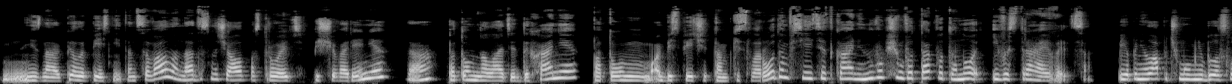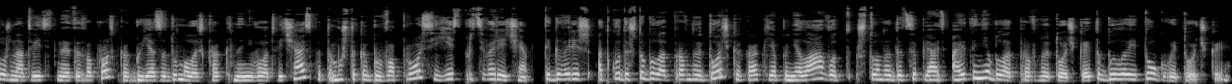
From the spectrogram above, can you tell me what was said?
не знаю, пела песни и танцевала, надо сначала построить пищеварение, да, потом наладить дыхание, потом обеспечить там кислородом все эти ткани. Ну, в общем, вот так вот оно и выстраивается. Я поняла, почему мне было сложно ответить на этот вопрос. Как бы я задумалась, как на него отвечать, потому что как бы в вопросе есть противоречие. Ты говоришь, откуда что было отправной точкой, как я поняла, вот что надо цеплять. А это не было отправной точкой, это было итоговой точкой.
